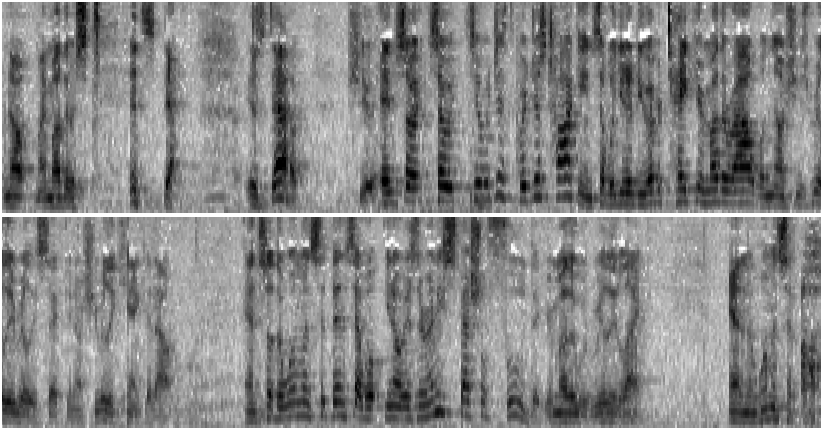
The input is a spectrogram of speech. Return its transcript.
no, my mother's is deaf. Is deaf. And so, so, so we're just we're just talking. So, well, you know, do you ever take your mother out? Well, no, she's really, really sick. You know, she really can't get out. And so the woman said, then said, well, you know, is there any special food that your mother would really like? And the woman said, oh,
